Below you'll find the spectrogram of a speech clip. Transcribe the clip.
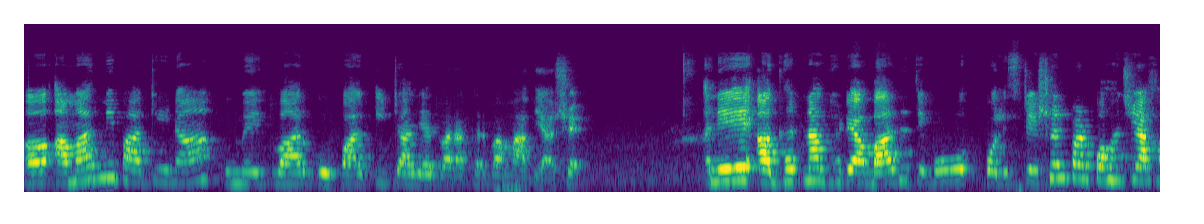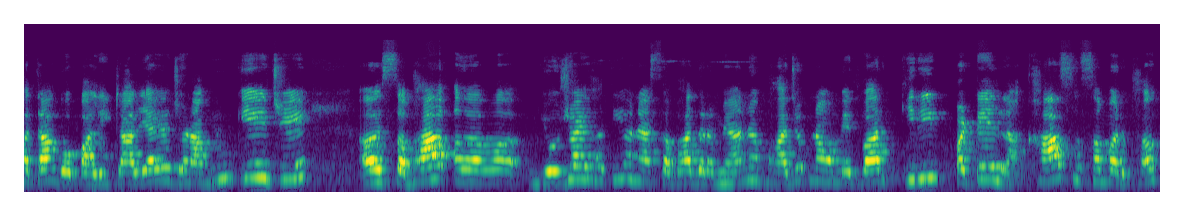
આમ આદમી પાર્ટીના ઉમેદવાર ગોપાલ ઇટાલિયા દ્વારા કરવામાં આવ્યા છે. અને આ ઘટના ઘટ્યા બાદ તેઓ પોલીસ સ્ટેશન પણ પહોંચ્યા હતા. ગોપાલ ઇટાલિયાએ જણાવ્યું કે જે સભા યોજાઈ હતી અને આ સભા દરમિયાન ભાજપના ઉમેદવાર કિરીટ પટેલના ખાસ સમર્થક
